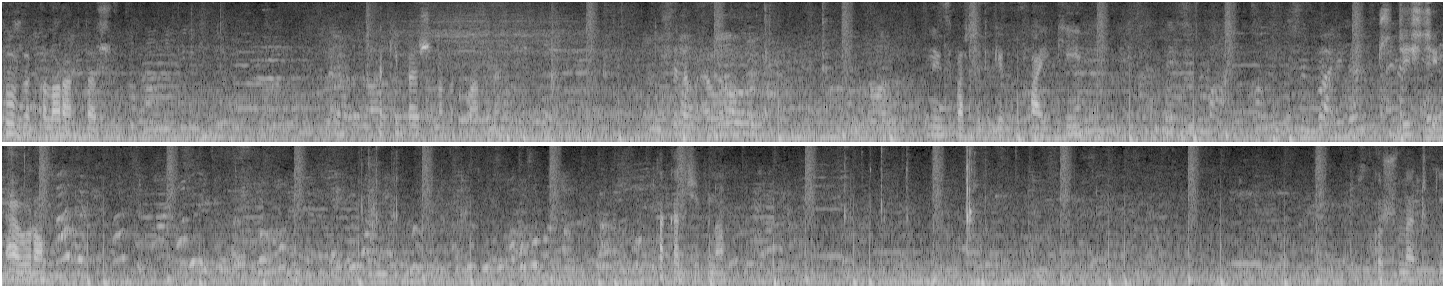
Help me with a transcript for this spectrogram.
W różnych kolorach też. Taki beż nawet ładny. 7 euro. No i zobaczcie takie kufajki. 30 euro. Taka dziwna. Koszuleczki.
